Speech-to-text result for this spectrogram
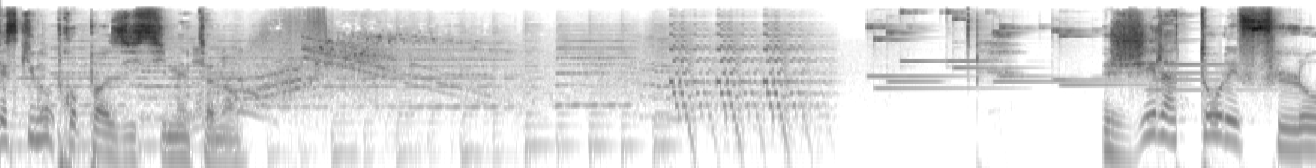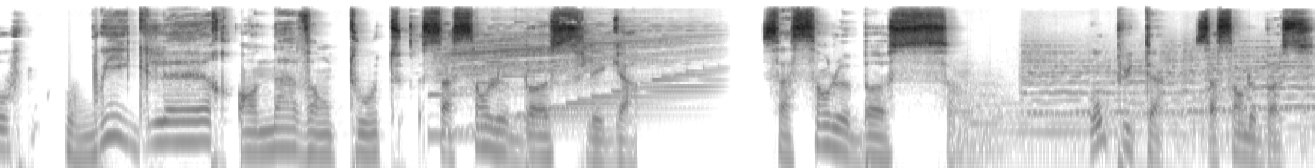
qu'est-ce qu'il nous propose ici maintenant Gelato les flots, Wiggler en avant toute, ça sent le boss les gars. Ça sent le boss. Oh putain, ça sent le boss.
